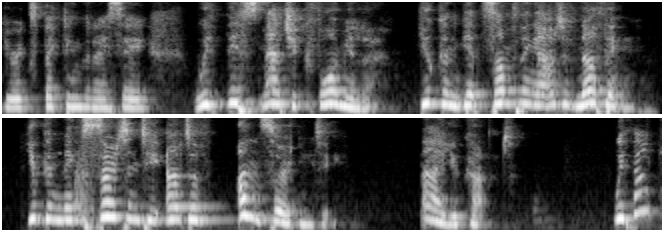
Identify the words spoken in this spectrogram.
You're expecting that I say, with this magic formula, you can get something out of nothing. You can make certainty out of uncertainty. Nah, you can't. Without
